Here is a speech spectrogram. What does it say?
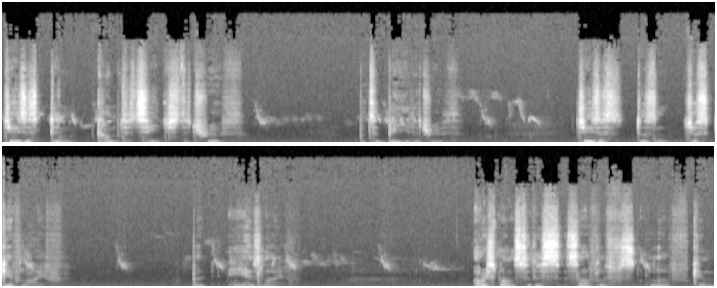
Jesus didn't come to teach the truth, but to be the truth. Jesus doesn't just give life, but he is life. Our response to this selfless love can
